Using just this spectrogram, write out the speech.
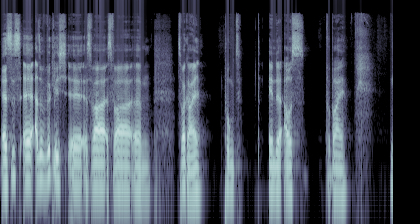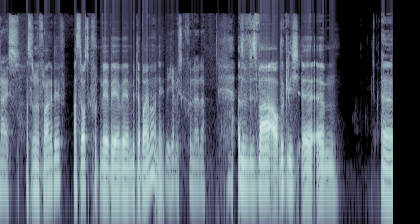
Es ist äh, also wirklich, äh, es war, es war, ähm, es war geil. Punkt. Ende aus. Vorbei. Nice. Hast du noch eine Frage, Dave? Hast du rausgefunden, wer, wer, wer mit dabei war? Nee. Ich habe nichts gefunden leider. Also es war auch wirklich äh, ähm, äh,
